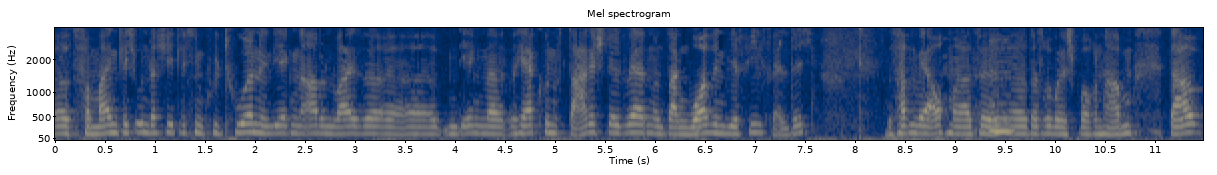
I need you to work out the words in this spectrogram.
aus vermeintlich unterschiedlichen Kulturen in irgendeiner Art und Weise, äh, in irgendeiner Herkunft dargestellt werden und sagen, wow, sind wir vielfältig. Das hatten wir ja auch mal, als wir Mhm. äh, darüber gesprochen haben. Da,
